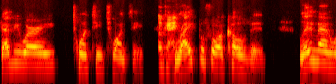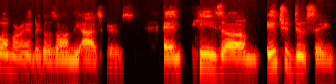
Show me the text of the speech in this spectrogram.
February 2020. Okay. Right before COVID Lin Manuel Miranda goes on the Oscars, and he's um, introducing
